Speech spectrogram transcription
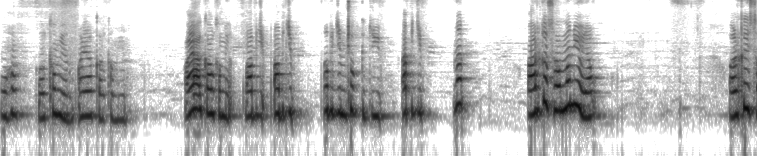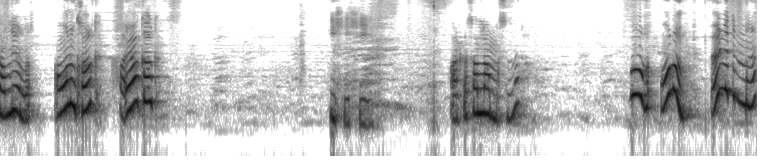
Oha, kalkamıyorum. Ayağa kalkamıyorum. Ayağa kalkamıyorum. Abicim, abicim, abicim çok kötüyüm. Abicim, lan. Arka sallanıyor ya. Arkayı sallıyorlar. Oğlum kalk. Ayağa kalk. Hihihi. Arka sallanmasın da. Oh, oğlum, ölmedin mi lan?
